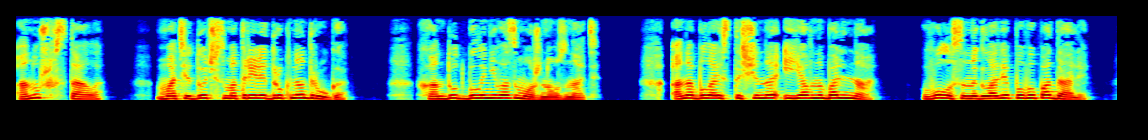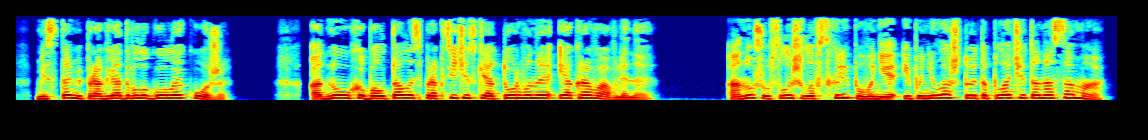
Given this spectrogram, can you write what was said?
Ануш встала. Мать и дочь смотрели друг на друга. Хандут было невозможно узнать. Она была истощена и явно больна. Волосы на голове повыпадали. Местами проглядывала голая кожа. Одно ухо болталось практически оторванное и окровавленное. Ануш услышала всхлипывание и поняла, что это плачет она сама –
